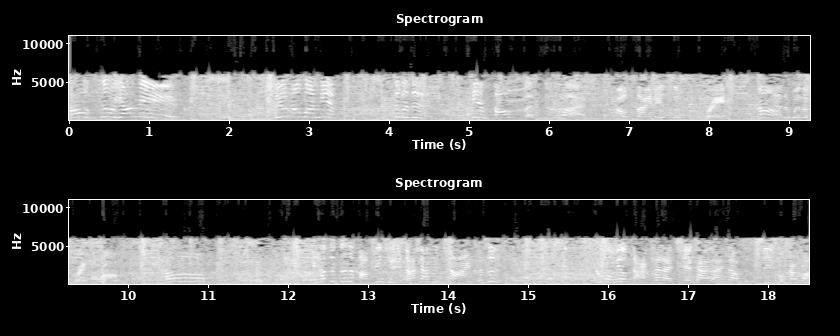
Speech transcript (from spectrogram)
好好吃哦面这个是面包粉，对不对？Outside is the bread with a bread crumb. 哦，他是真的把冰淇淋拿下去炸，可是如果没有打开来切开来这样子吃一口看的话，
